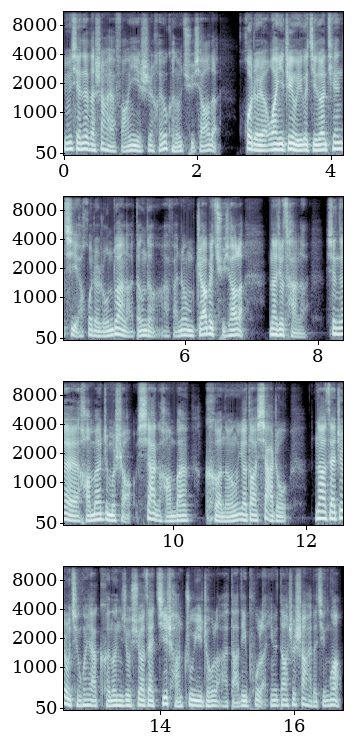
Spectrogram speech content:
因为现在的上海防疫是很有可能取消的。或者万一真有一个极端天气，或者熔断了等等啊，反正只要被取消了，那就惨了。现在航班这么少，下个航班可能要到下周，那在这种情况下，可能你就需要在机场住一周了啊，打地铺了。因为当时上海的情况，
